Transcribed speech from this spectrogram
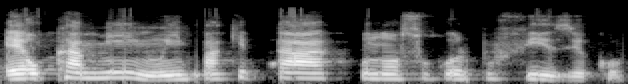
é o caminho, impactar o nosso corpo físico.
